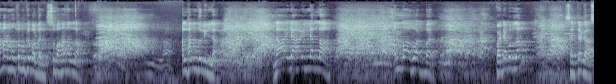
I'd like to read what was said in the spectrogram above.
আমার মুখে মুখে বলবেন সুবাহান আল্লাহ আলহামদুলিল্লাহ। কয়টা বললাম? গাছ।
